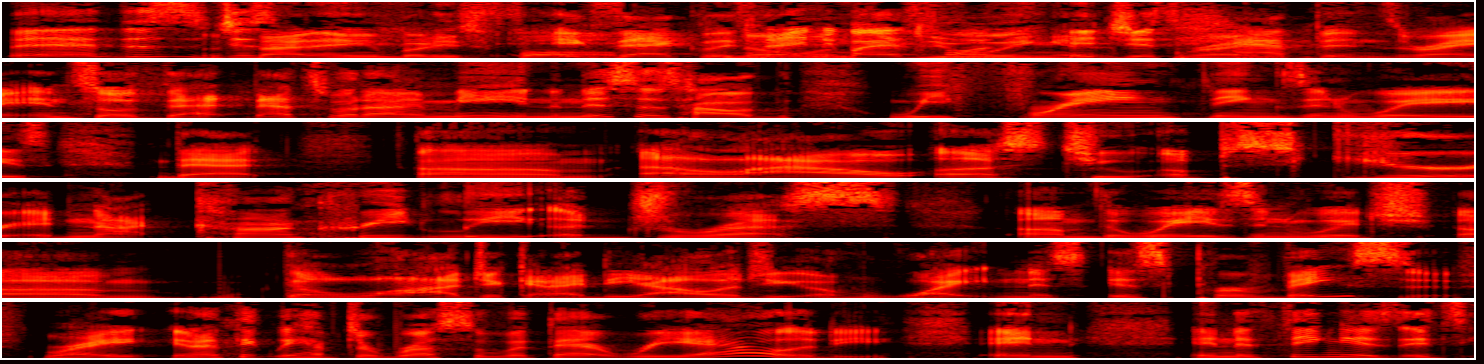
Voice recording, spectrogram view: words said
man, this is It's just not anybody's fault. Exactly, it's No not anybody's fault. it, just right? happens, right? And so that that's what I mean. And this is how we frame things in ways that um, allow us to obscure and not concretely address um, the ways in which um, the logic and ideology of whiteness is pervasive, right? And I think we have to wrestle with that reality. And and the thing is, it's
